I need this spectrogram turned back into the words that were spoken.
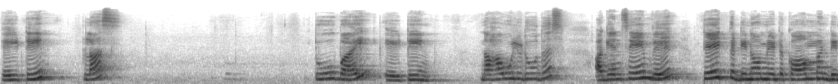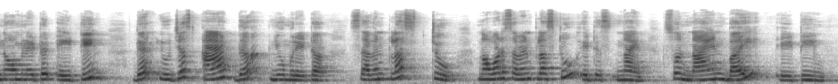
18 plus 2 by 18. Now how will you do this? Again same way, take the denominator, common denominator 18. Then you just add the numerator 7 plus 2. Now what is 7 plus 2? It is 9. So 9 by 18.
